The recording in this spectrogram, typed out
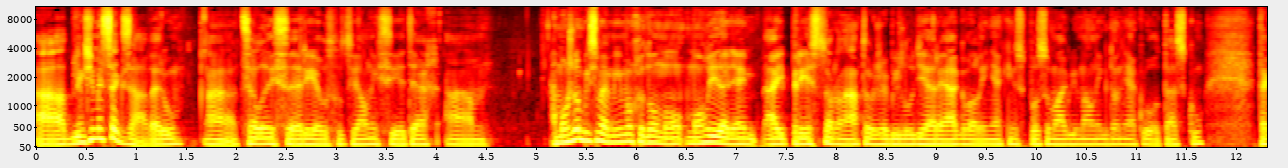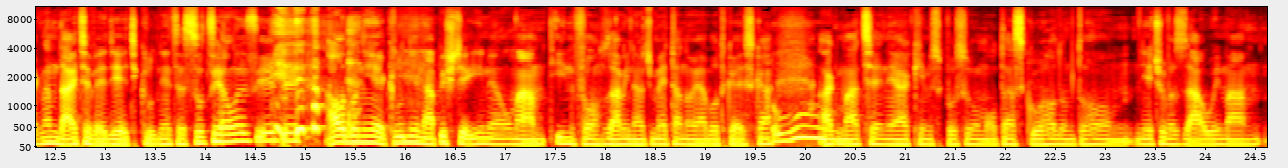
A blížime sa k záveru celej série o sociálnych sieťach a a možno by sme mimochodom mo- mohli dať aj, aj priestor na to, že by ľudia reagovali nejakým spôsobom, ak by mal niekto nejakú otázku, tak nám dajte vedieť kľudne cez sociálne siete, alebo nie, kľudne napíšte e-mail na info.metanoja.sk uh. ak máte nejakým spôsobom otázku ohľadom toho, niečo vás zaujíma,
